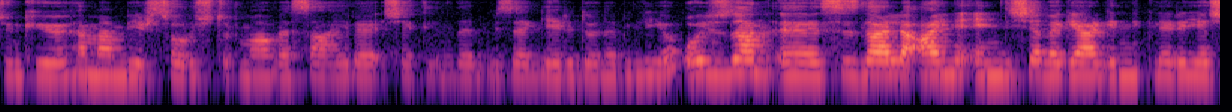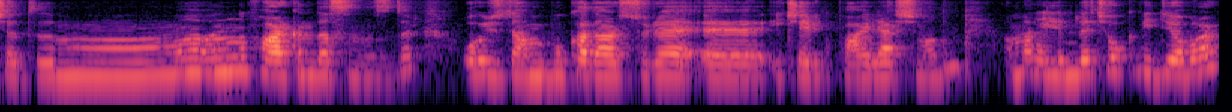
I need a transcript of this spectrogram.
Çünkü hemen bir soruşturma vesaire şeklinde bize geri dönebiliyor. O yüzden e, sizlerle aynı endişe ve gerginlikleri yaşadığımın farkındasınızdır. O yüzden bu kadar süre e, içerik paylaşmadım. Ama elimde çok video var.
